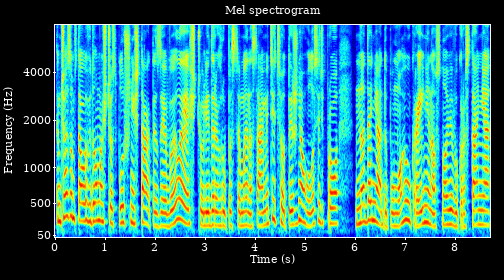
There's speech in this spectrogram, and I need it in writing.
Тим часом стало відомо, що Сполучені Штати заявили, що лідери групи семи на саміті цього тижня оголосять про надання допомоги Україні на основі використання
